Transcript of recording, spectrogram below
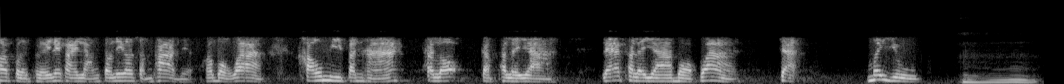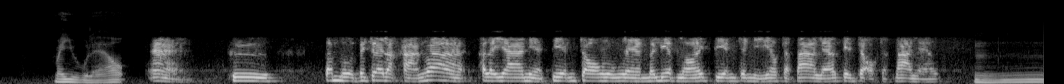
มาเปิดเผยในภายหลังตอนนี้เขาสัมภาษณ์เนี่ยเขาบอกว่าเขามีปัญหาทะเลาะกับภรรยา และภรรยาบอกว่าจะไม่อยู่ อืม ไม่อยู่แล้ว อ่า คือ ตำรวจไปเจอหลักฐานว่าภรรยาเนี่ย เตรียมจองโรงแรมมาเรียบร้อยเตรียมจะหนีออกจากบ้านแล้ว เตรียมจะออกจากบ้านแล้วอืม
